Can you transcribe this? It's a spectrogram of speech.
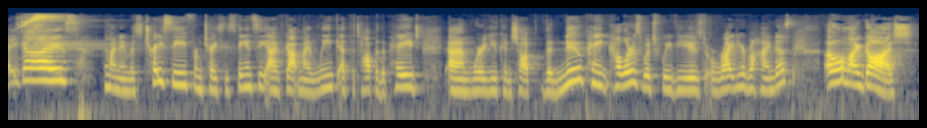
Hey guys! My name is Tracey from Tracey's Fancy. I've got my link at the top of the page um, where you can shop the new paint colors, which we've used right here behind us. Oh my gosh!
